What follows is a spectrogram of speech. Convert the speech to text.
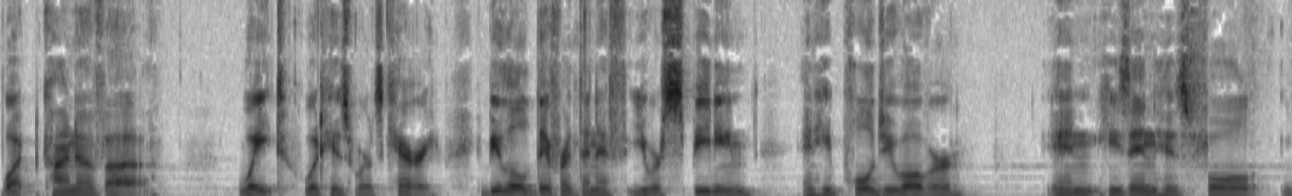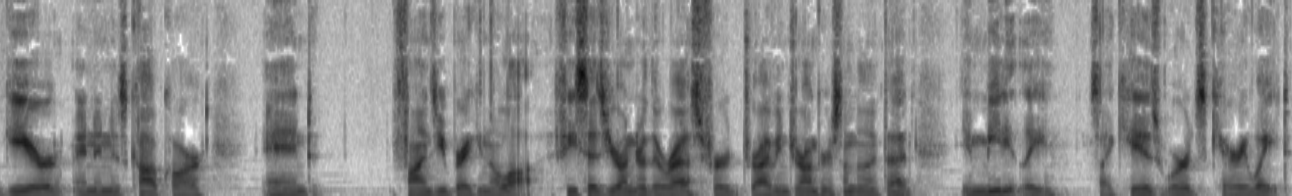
What kind of uh, weight would his words carry? It'd be a little different than if you were speeding and he pulled you over and he's in his full gear and in his cop car and finds you breaking the law. If he says you're under the arrest for driving drunk or something like that, immediately it's like his words carry weight.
